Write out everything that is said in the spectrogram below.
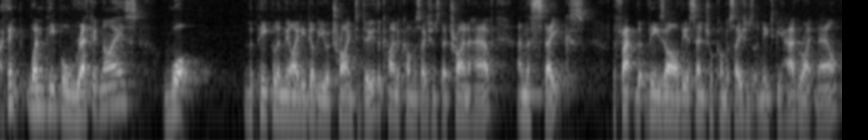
I think when people recognize what the people in the IDW are trying to do, the kind of conversations they're trying to have, and the stakes, the fact that these are the essential conversations that need to be had right now,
